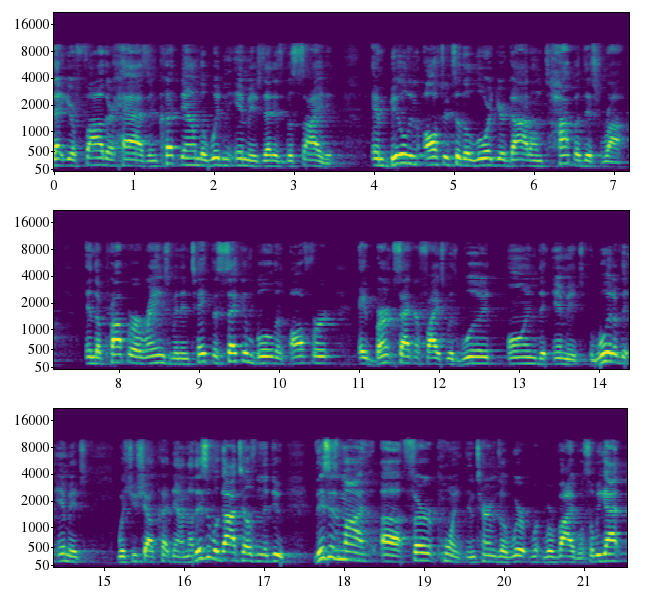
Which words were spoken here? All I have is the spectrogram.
that your father has, and cut down the wooden image that is beside it. and build an altar to the Lord your God on top of this rock in the proper arrangement, and take the second bull and offer a burnt sacrifice with wood on the image, wood of the image which you shall cut down. Now, this is what God tells them to do. This is my uh, third point in terms of re- revival. So we got,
